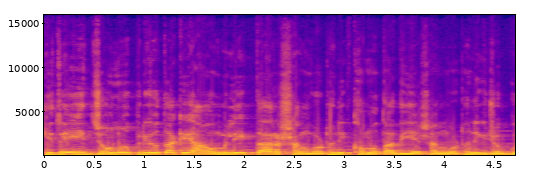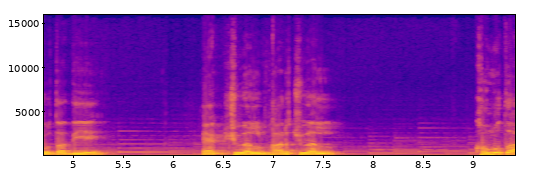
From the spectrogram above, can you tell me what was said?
কিন্তু এই জনপ্রিয়তাকে আওয়ামী লীগ তার সাংগঠনিক ক্ষমতা দিয়ে, সাংগঠনিক যোগ্যতা দিয়ে অ্যাকচুয়াল ভার্চুয়াল ক্ষমতা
